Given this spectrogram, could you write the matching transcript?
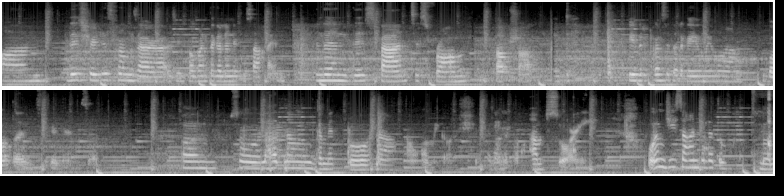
Um, this shirt is from Zara. As in, sobrang tagal na nito sa akin. And then, this pants is from Topshop. Favorite kasi talaga yung may mga buttons. Ganyan. So, um, so, lahat ng gamit ko na, oh, oh my gosh, ano to? I'm sorry. OMG, sa akin pala to. Lol.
